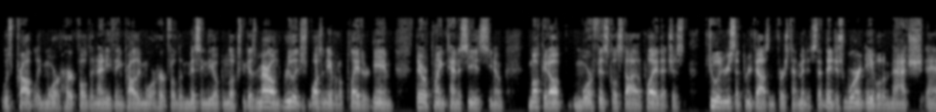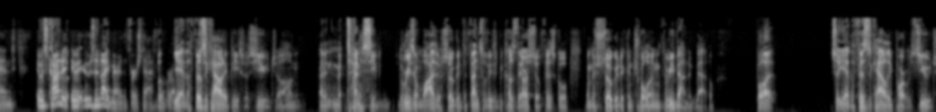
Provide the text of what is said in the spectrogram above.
was probably more hurtful than anything, probably more hurtful than missing the open looks because Maryland really just wasn't able to play their game. They were playing Tennessee's, you know, muck it up, more physical style of play that just Julian Reese had 3,000 the first 10 minutes that they just weren't able to match. And it was kind of, it, it was a nightmare the first half overall. Yeah, the physicality piece was huge. Um, I mean, Tennessee, the reason why they're so good defensively is because they are so physical and they're so good at controlling the rebounding battle. But so yeah, the physicality part was huge,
